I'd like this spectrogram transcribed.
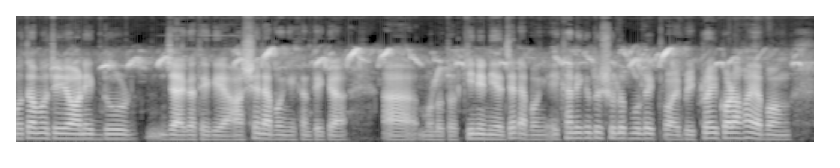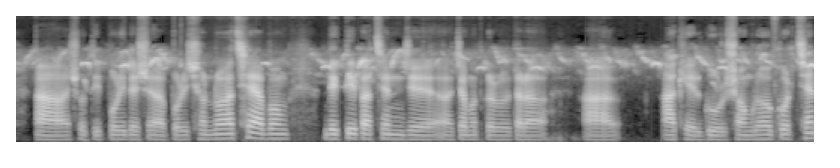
মোটামুটি অনেক দূর জায়গা থেকে আসেন এবং এখান থেকে মূলত কিনে নিয়ে যান এবং এখানে কিন্তু সুলভ মূল্যে ক্রয়, বিক্রয় করা হয় এবং সত্যি পরিবেশ পরিচ্ছন্ন আছে এবং দেখতেই পাচ্ছেন যে চমৎকার তারা আখের গুড় সংগ্রহ করছেন।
